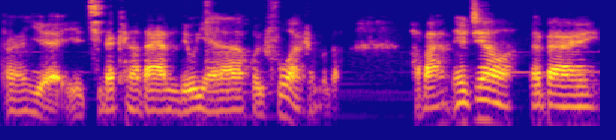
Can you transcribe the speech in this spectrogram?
当然也也期待看到大家的留言啊、回复啊什么的，好吧，那就这样了，拜拜。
